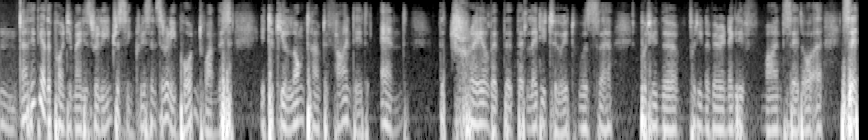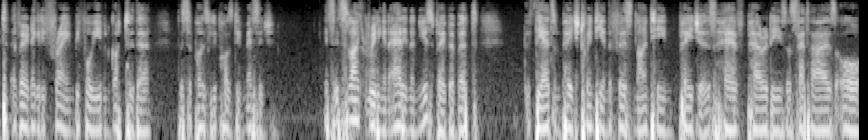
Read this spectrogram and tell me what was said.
Mm. And I think the other point you made is really interesting, Chris, and it's a really important one. That it took you a long time to find it, and the trail that that, that led you to it was uh, put you in the put in a very negative mindset or uh, set a very negative frame before you even got to the the supposedly positive message. It's it's like right. reading an ad in a newspaper, but if the ads on page 20 and the first 19 pages have parodies or satires or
